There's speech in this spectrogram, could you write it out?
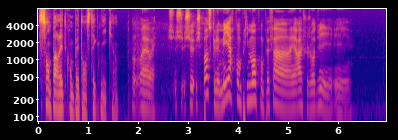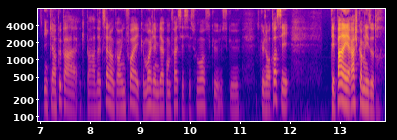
Sans parler de compétences techniques. Hein. Ouais, ouais. Je, pense que le meilleur compliment qu'on peut faire à un RH aujourd'hui et, qui est un peu paradoxal encore une fois et que moi j'aime bien qu'on me fasse et c'est souvent ce que, ce que, ce que j'entends c'est t'es pas un RH comme les autres.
